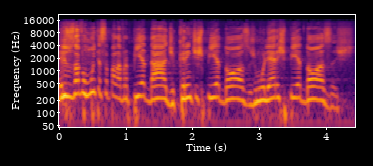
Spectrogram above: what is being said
eles usavam muito essa palavra piedade, crentes piedosos, mulheres piedosas.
